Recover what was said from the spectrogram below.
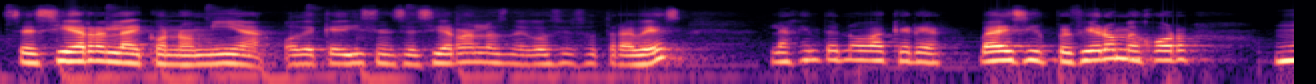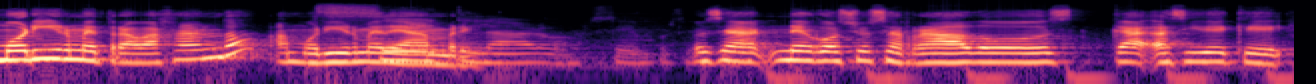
se cierra la economía o de que dicen se cierran los negocios otra vez, la gente no va a querer. Va a decir, prefiero mejor morirme trabajando a morirme de hambre. Claro, 100%. O sea, negocios cerrados, así de que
